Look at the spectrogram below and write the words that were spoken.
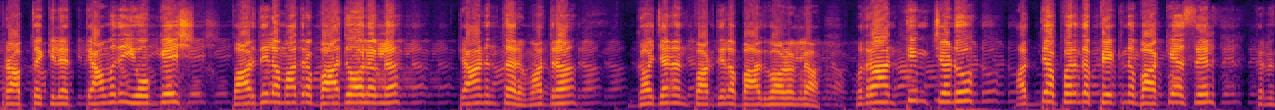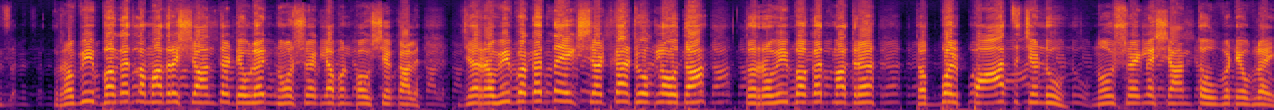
प्राप्त केल्यात. त्यामध्ये योगेश पारदीला मात्र बाद व्हावं लागलं. त्यानंतर मात्र गजानन पारदेला बाद व्हावा लागला. मात्र अंतिम चेंडू अद्यापर्यंत फेकणं बाकी असेल कारण रवी भगतला मात्र शांत ठेवलं नो स्ट्राईकला आपण पाहू शकाल. ज्या रवी भगतनं एक षटकार ठोकला होता तर रवी भगत मात्र तब्बल पाच चेंडू नो स्ट्राईकला शांत उभं ठेवलंय.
